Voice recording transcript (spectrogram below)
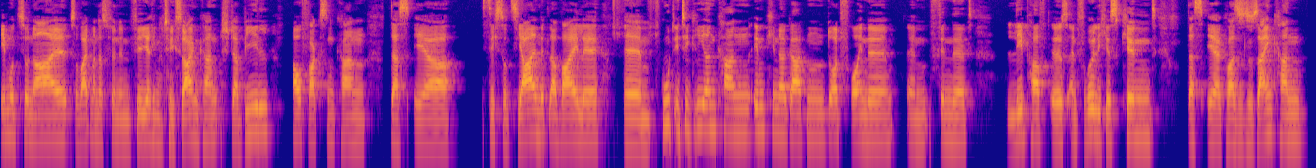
emotional, soweit man das für einen Vierjährigen natürlich sagen kann, stabil aufwachsen kann, dass er sich sozial mittlerweile ähm, gut integrieren kann im Kindergarten, dort Freunde ähm, findet, lebhaft ist, ein fröhliches Kind, dass er quasi so sein kann,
